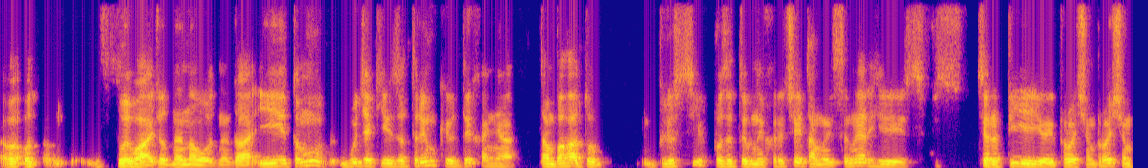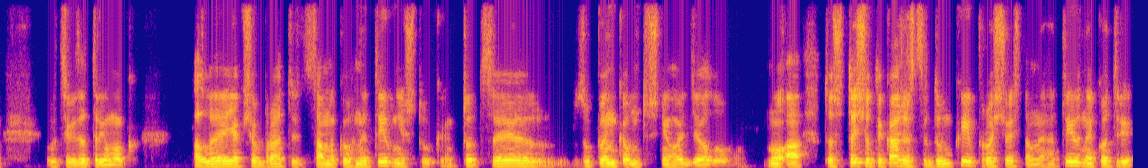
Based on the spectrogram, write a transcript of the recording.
о- о- впливають одне на одне. Да. І тому будь-які затримки, дихання, там багато плюсів, позитивних речей, там і з, з терапією і прочим, прочим у цих затримок. Але якщо брати саме когнитивні штуки, то це зупинка внутрішнього діалогу. Ну а то те, що ти кажеш, це думки про щось там негативне, котрі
